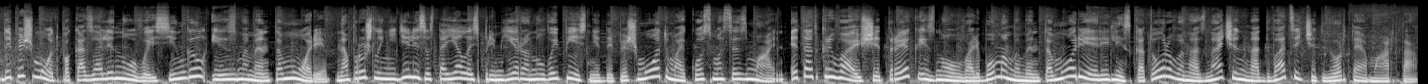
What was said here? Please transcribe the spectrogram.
Депешмот показали новый сингл из «Момента море». На прошлой неделе состоялась премьера новой песни Депешмот «My Cosmos is Mine». Это открывающий трек из нового альбома «Момента море», релиз которого назначен на 24 марта.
